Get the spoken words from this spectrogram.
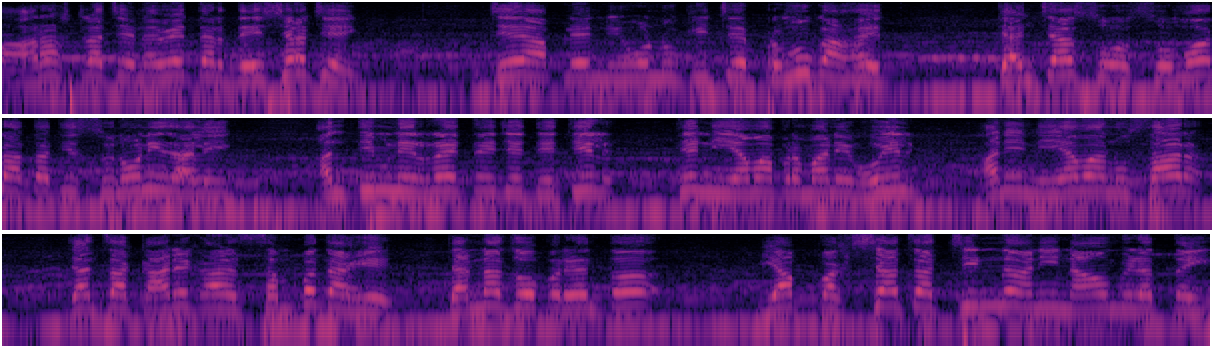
महाराष्ट्राचे नव्हे तर देशाचे जे आपले निवडणुकीचे प्रमुख आहेत त्यांच्या सो समोर आता ती सुनावणी झाली. अंतिम निर्णय ते जे देतील ते नियमाप्रमाणे होईल आणि नियमानुसार ज्यांचा कार्यकाळ संपत आहे त्यांना जोपर्यंत या पक्षाचा चिन्ह आणि नाव मिळत नाही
